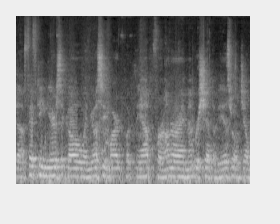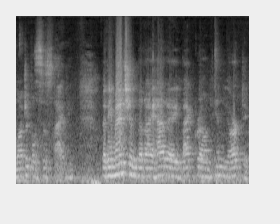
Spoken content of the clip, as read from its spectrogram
uh, 15 years ago when Yossi Mart put me up for honorary membership of the Israel Geological Society that he mentioned that I had a background in the Arctic.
